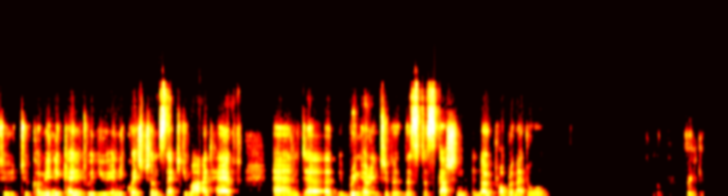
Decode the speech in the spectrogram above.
to, to communicate with you any questions that you might have and uh, bring her into the, this discussion. No problem at all. Thank you.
